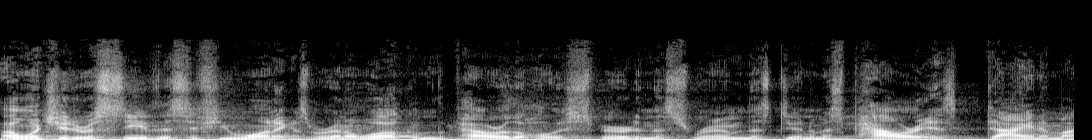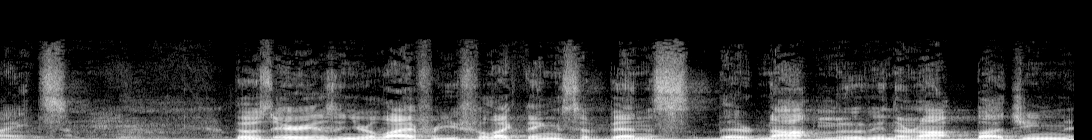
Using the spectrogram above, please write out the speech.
I want you to receive this if you want it, because we're going to welcome the power of the Holy Spirit in this room. This dunamis power is dynamite those areas in your life where you feel like things have been, they're not moving, they're not budging,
